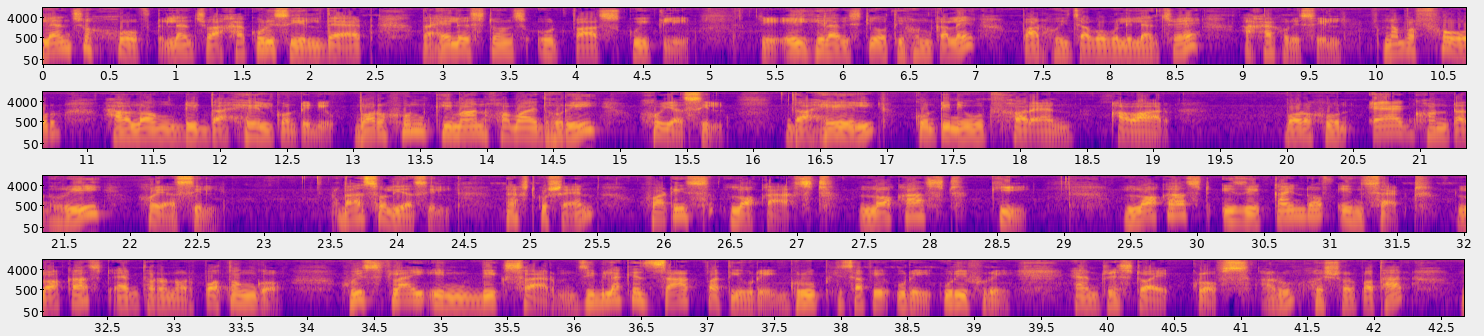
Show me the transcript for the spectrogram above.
লেঞ্চো হোপড লেঞ্চো আশা কৰিছিল that the hailstones would pass quickly যে এই শিলাবৃষ্টি অতি সোনকালে পাৰ হৈ যাব বুলি লেঞ্চোৱে আশা কৰিছিল। Number four how long did the hail continue বৰষুণ কিমান সময় ধৰি হৈ আছিল? The hail continued for an hour বৰষুণ এক ধৰি হৈ আছিল বা চলি আছিল next question what is locust locust কি? Locust is a kind of insect locust এক ধৰণৰ পতংগ which fly in big swarm যিবিলাকে জাক পাতি উৰে গ্ৰুপ হিচাপে উৰে উৰি ফুৰে এণ্ড ৰিষ্টয় ক্ৰপছ আৰু শস্যৰ পথাৰ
